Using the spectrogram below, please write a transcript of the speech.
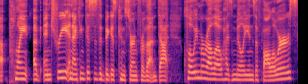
a point of entry. And I think this is the biggest concern for them that Chloe Morello has millions of followers.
